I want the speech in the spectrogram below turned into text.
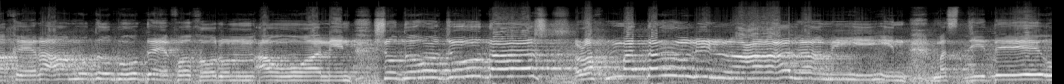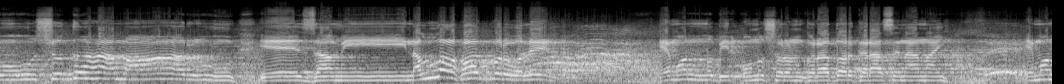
আখিরা মুদবুদে ফখরুল আউয়ালিন। শুধু জুদাস রহমাতাল লিল আলামিন। মসজিদে ও শুধু হামারু এ জামিন, আল্লাহ আকবর বলেন। এমন নবীর অনুসরণ করা দরকার আছে না নাই? এমন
